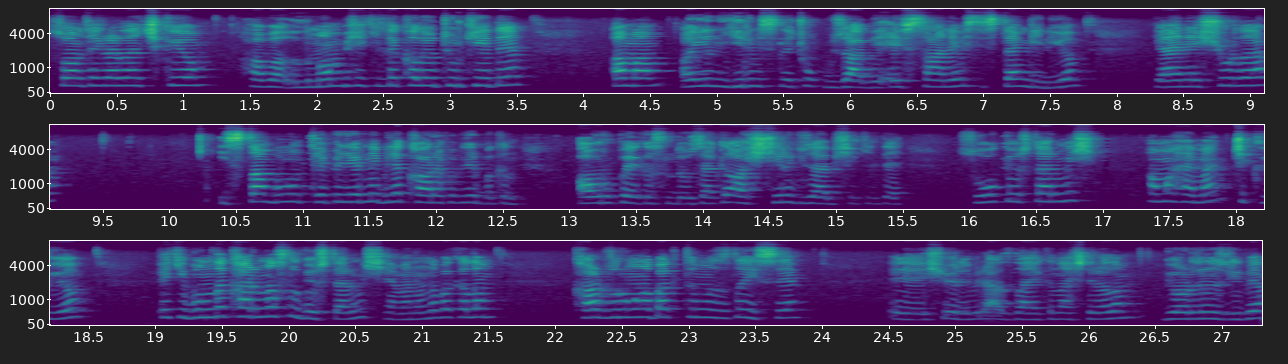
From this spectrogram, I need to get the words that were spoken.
Sonra tekrardan çıkıyor. Hava ılıman bir şekilde kalıyor Türkiye'de. Ama ayın 20'sinde çok güzel bir efsanevi sistem geliyor. Yani şurada İstanbul'un tepelerine bile kar yapabilir bakın. Avrupa yakasında özellikle aşırı güzel bir şekilde soğuk göstermiş ama hemen çıkıyor. Peki bunda kar nasıl göstermiş? Hemen ona bakalım. Kar durumuna baktığımızda ise e, şöyle biraz daha yakınlaştıralım. Gördüğünüz gibi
